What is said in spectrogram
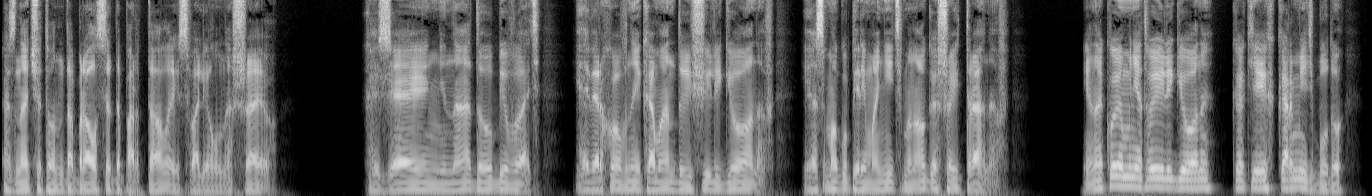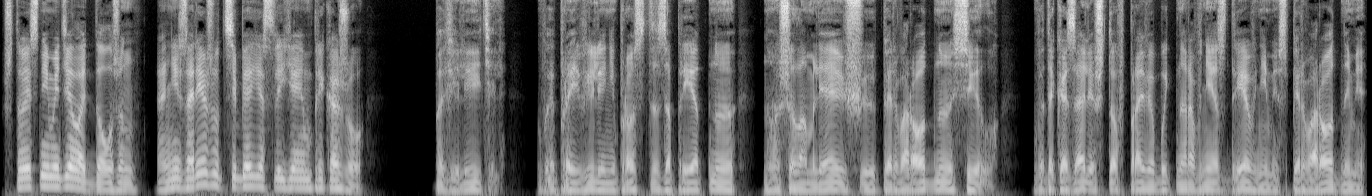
а значит, он добрался до портала и свалил на шею. «Хозяин, не надо убивать. Я верховный командующий легионов. Я смогу переманить много шайтранов». «И на кое мне твои легионы? Как я их кормить буду? Что я с ними делать должен? Они зарежут себя, если я им прикажу». «Повелитель, вы проявили не просто запретную, но ошеломляющую первородную силу. Вы доказали, что вправе быть наравне с древними, с первородными,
